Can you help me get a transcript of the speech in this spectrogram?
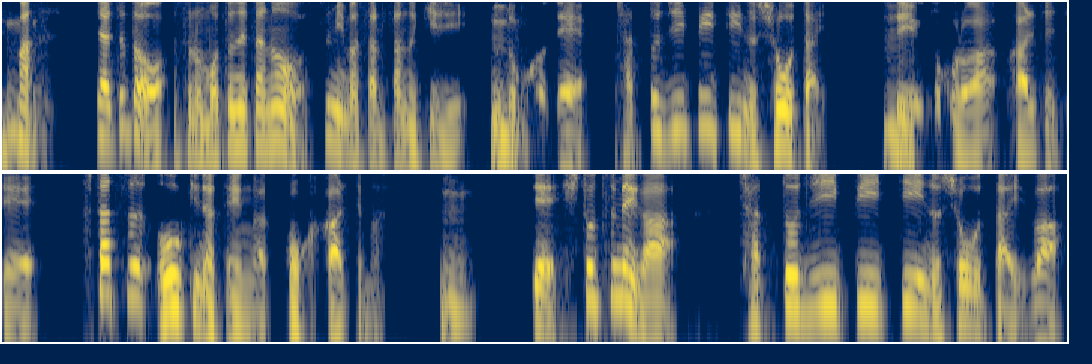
うんまあじゃあちょっとその元ネタの角勝さんの記事のところで、チャット GPT の正体っていうところが書かれてて、二、つ大きな点がこう書かれてます。うんで、一つ目が、チャット GPT の正体は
